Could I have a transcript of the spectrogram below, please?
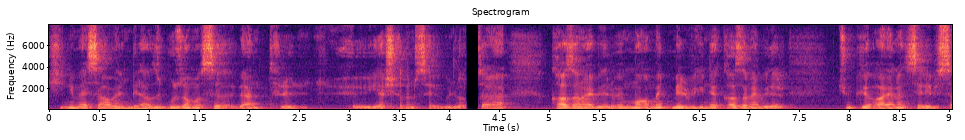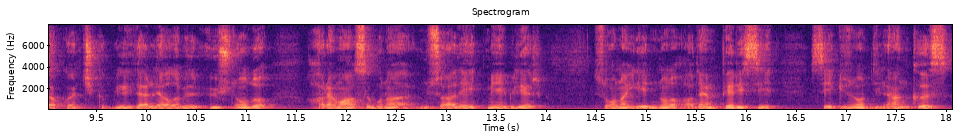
Şimdi mesafenin birazcık uzaması ben tereddüt e, yaşadım sevgili dostlar. Kazanabilir mi? Muhammed Mirbil yine kazanabilir. Çünkü ayağına seri bir safkan çıkıp liderliği alabilir. 3 nolu harem ağası buna müsaade etmeyebilir. Sonra 7 nolu Adem Perisi, 8 nolu Dilan Kız.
